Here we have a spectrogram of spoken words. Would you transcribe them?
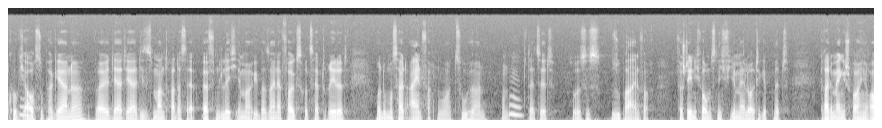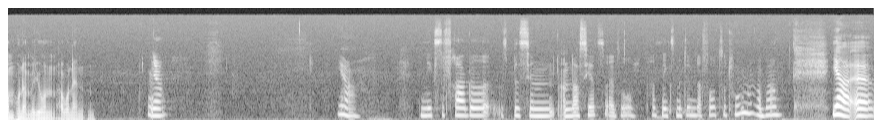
Gucke ich Mhm. auch super gerne, weil der hat ja dieses Mantra, dass er öffentlich immer über sein Erfolgsrezept redet und du musst halt einfach nur zuhören und Mhm. that's it. So ist es super einfach. Verstehe nicht, warum es nicht viel mehr Leute gibt mit, gerade im englischsprachigen Raum, 100 Millionen Abonnenten. Ja. Ja. Die nächste Frage ist ein bisschen anders jetzt, also hat nichts mit dem davor zu tun, aber ja, äh,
